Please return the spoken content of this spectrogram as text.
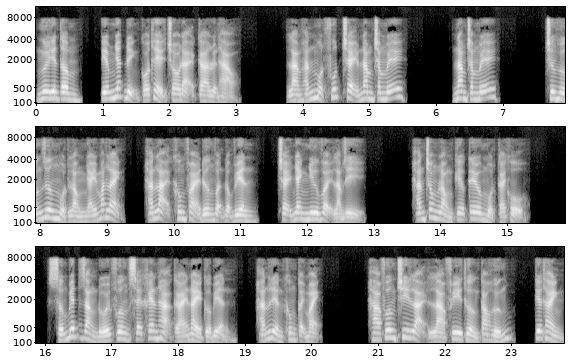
Ngươi yên tâm, tiêm nhất định có thể cho đại ca luyện hảo. Làm hắn một phút chạy 500 mễ. 500 mễ. Trương hướng dương một lòng nháy mắt lạnh, hắn lại không phải đương vận động viên, chạy nhanh như vậy làm gì. Hắn trong lòng kêu kêu một cái khổ. Sớm biết rằng đối phương sẽ khen hạ cái này cửa biển, hắn liền không cậy mạnh. Hà Phương Chi lại là phi thường cao hứng, kia thành,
